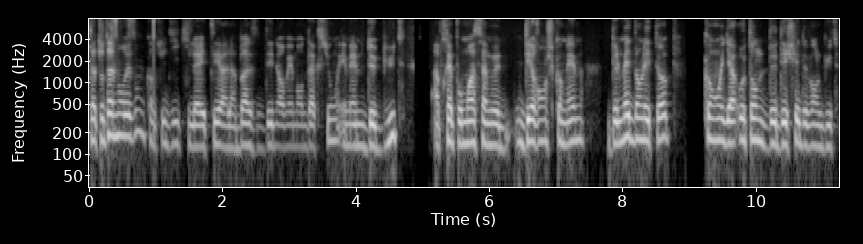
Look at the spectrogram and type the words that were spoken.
tu as totalement raison quand tu dis qu'il a été à la base d'énormément d'actions et même de buts. Après, pour moi, ça me dérange quand même de le mettre dans les tops quand il y a autant de déchets devant le but.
